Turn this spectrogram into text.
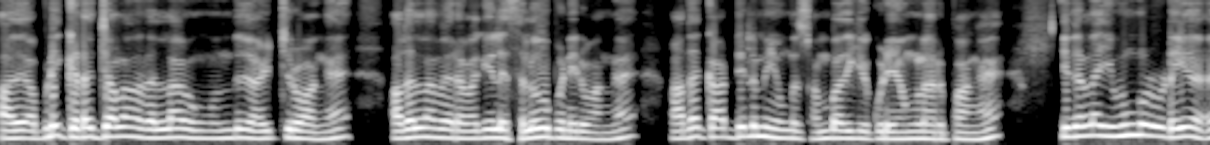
அது அப்படி கிடைச்சாலும் அதெல்லாம் இவங்க வந்து அழிச்சிருவாங்க. அதெல்லாம் வேறு வகையில் செலவு பண்ணிடுவாங்க அதை காட்டிலும் இவங்க சம்பாதிக்கக்கூடியவங்களாக இருப்பாங்க. இதெல்லாம் இவங்களுடைய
